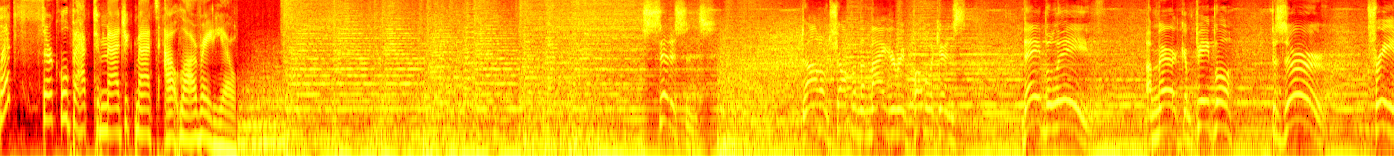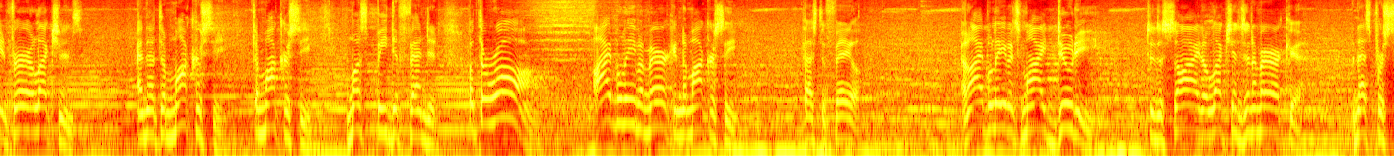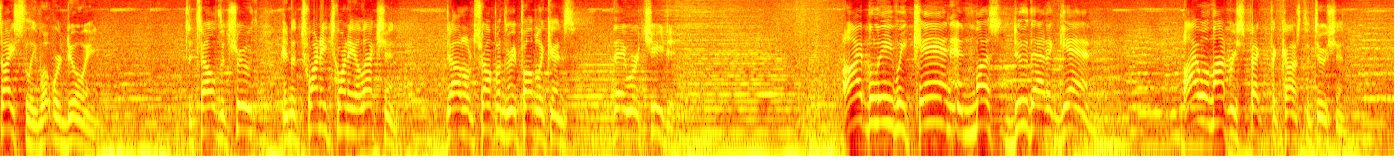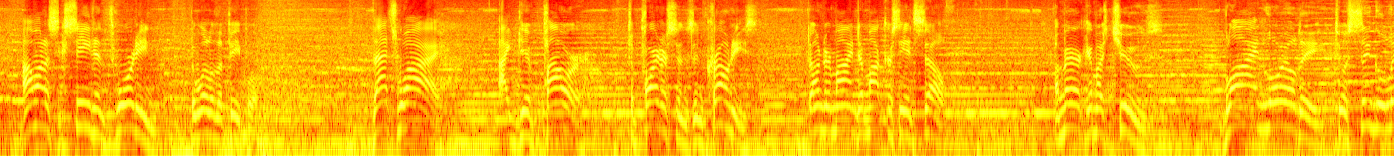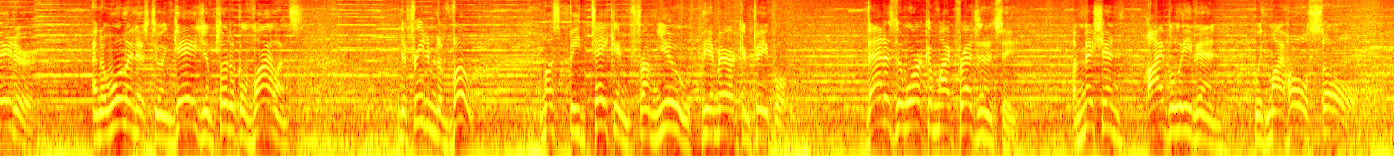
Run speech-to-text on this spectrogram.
let's circle back to Magic Matt's Outlaw Radio. Citizens, Donald Trump and the MAGA Republicans, they believe American people deserve free and fair elections and that democracy, democracy must be defended. But they're wrong. I believe American democracy has to fail. And I believe it's my duty to decide elections in America. And that's precisely what we're doing. To tell the truth, in the 2020 election, Donald Trump and the Republicans, they were cheated. I believe we can and must do that again. I will not respect the Constitution. I want to succeed in thwarting the will of the people. That's why I give power to partisans and cronies to undermine democracy itself. America must choose blind loyalty to a single leader and a willingness to engage in political violence. The freedom to vote must be taken from you, the American people. That is the work of my presidency, a mission I believe in with my whole soul.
